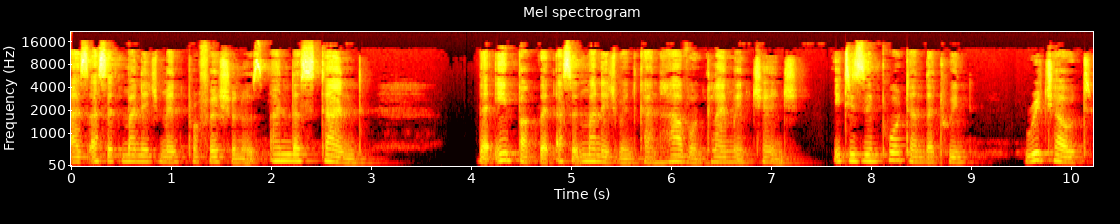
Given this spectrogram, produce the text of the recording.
as asset management professionals, understand the impact that asset management can have on climate change, it is important that we reach out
